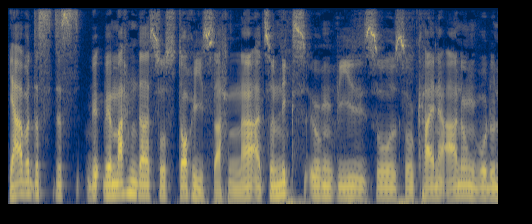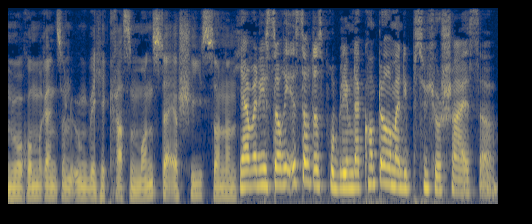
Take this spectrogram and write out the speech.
Ja, aber das, das, wir, wir machen da so Story-Sachen, ne? Also nix irgendwie so, so keine Ahnung, wo du nur rumrennst und irgendwelche krassen Monster erschießt, sondern Ja, aber die Story ist doch das Problem. Da kommt doch immer die Psychoscheiße.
